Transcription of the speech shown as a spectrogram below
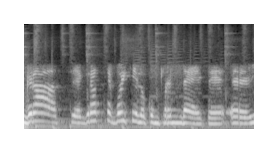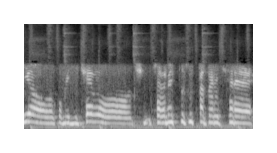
Grazie, grazie a voi che lo comprendete. Eh, io, come dicevo, ce la metto tutta per essere,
